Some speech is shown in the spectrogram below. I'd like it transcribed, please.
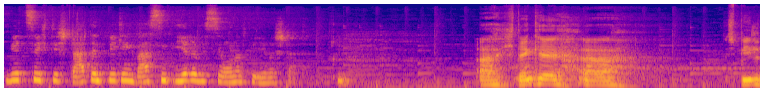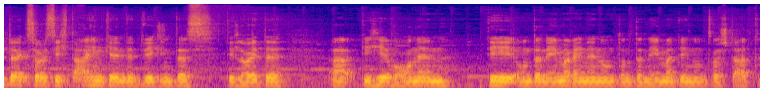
wird sich die Stadt entwickeln? Was sind Ihre Visionen für Ihre Stadt? Äh, ich denke, äh, Spielberg soll sich dahingehend entwickeln, dass die Leute, äh, die hier wohnen, die Unternehmerinnen und Unternehmer, die in unserer Stadt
